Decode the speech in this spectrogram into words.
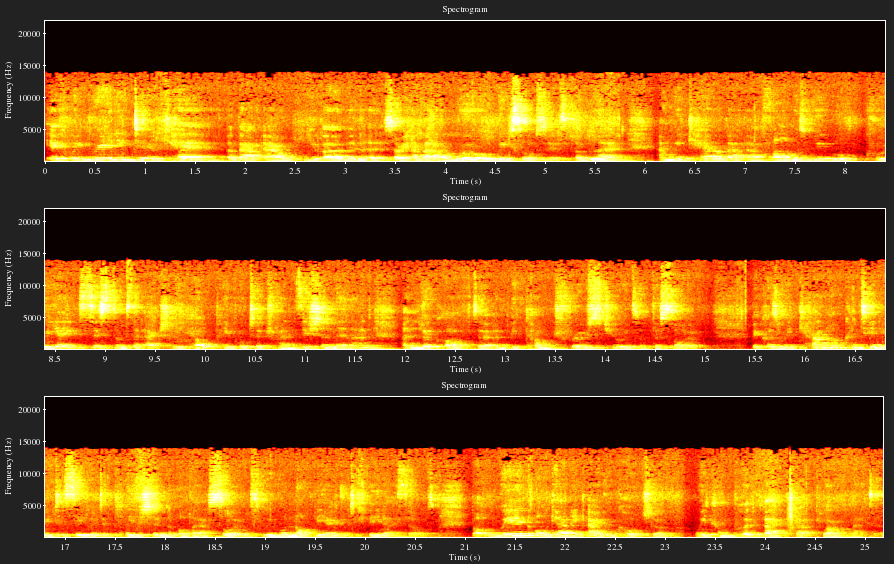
if we really do care about our urban, uh, sorry, about our rural resources of land, and we care about our farmers, we will create systems that actually help people to transition their land and look after and become true stewards of the soil. Because we cannot continue to see the depletion of our soils. We will not be able to feed ourselves. But with organic agriculture, we can put back that plant matter.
